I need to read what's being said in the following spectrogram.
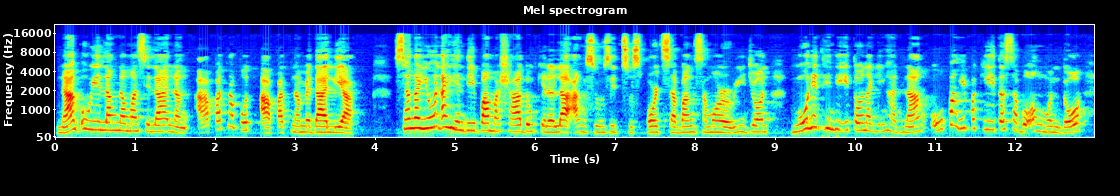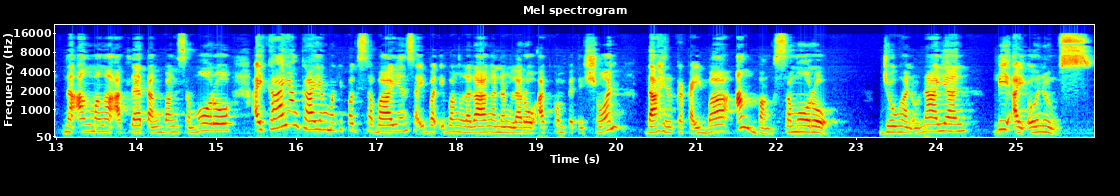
nag-uwi lang naman sila ng 44 na medalya. Sa ngayon ay hindi pa masyadong kilala ang Jiu-Jitsu sports sa Bangsamoro region, ngunit hindi ito naging hadlang upang ipakita sa buong mundo na ang mga atletang Bangsamoro ay kayang-kayang makipagsabayan sa iba't ibang larangan ng laro at kompetisyon dahil kakaiba ang Bangsamoro. Johan Unayan, BIO News.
